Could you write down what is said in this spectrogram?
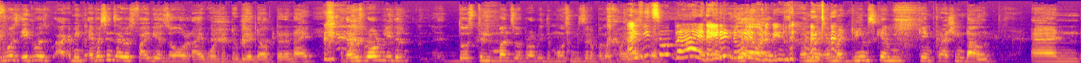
it was it was i I mean ever since i was five years old i wanted to be a doctor and i and that was probably the those three months were probably the most miserable of my I life I feel when- so bad. I didn't know you want to be a when my, when my dreams came came crashing down and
